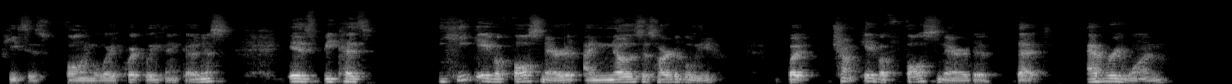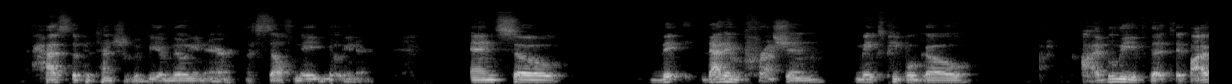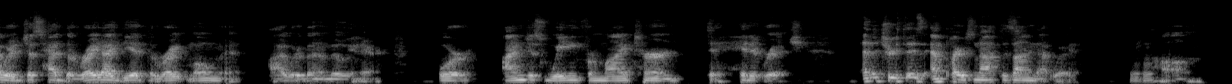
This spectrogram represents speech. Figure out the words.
piece is falling away quickly, thank goodness. Is because he gave a false narrative. I know this is hard to believe, but Trump gave a false narrative that everyone has the potential to be a millionaire, a self-made millionaire. And so the, that impression makes people go, I believe that if I would have just had the right idea at the right moment, I would have been a millionaire. Or I'm just waiting for my turn to hit it rich. And the truth is, Empire's not designed that way. Mhm. Um,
